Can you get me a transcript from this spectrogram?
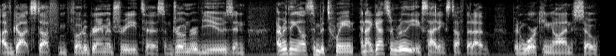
I've got stuff from photogrammetry to some drone reviews and everything else in between. And I got some really exciting stuff that I've been working on. So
